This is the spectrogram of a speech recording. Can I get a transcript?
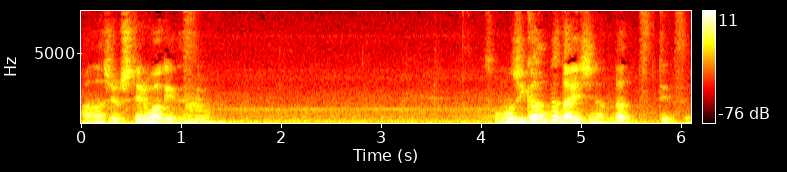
話をしてるわけですよ、その時間が大事なんだっつってんですよ。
